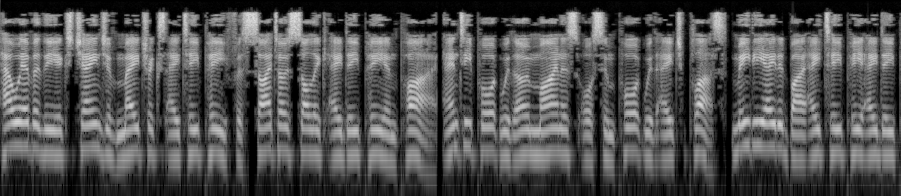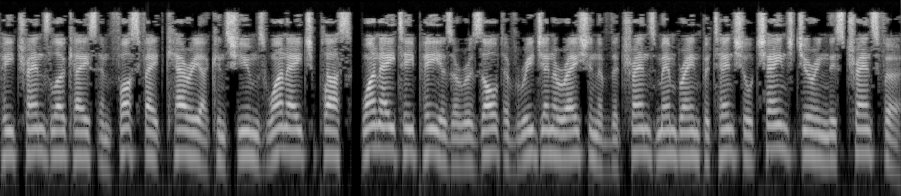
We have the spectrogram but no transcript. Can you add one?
However the exchange of matrix ATP for cytosolic ADP and pi antiport with O- or symport with H+, mediated by ATP-ADP translocase and phosphate carrier consumes 1 H+, 1 ATP as a result of regeneration of the transmembrane potential change during this transfer,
